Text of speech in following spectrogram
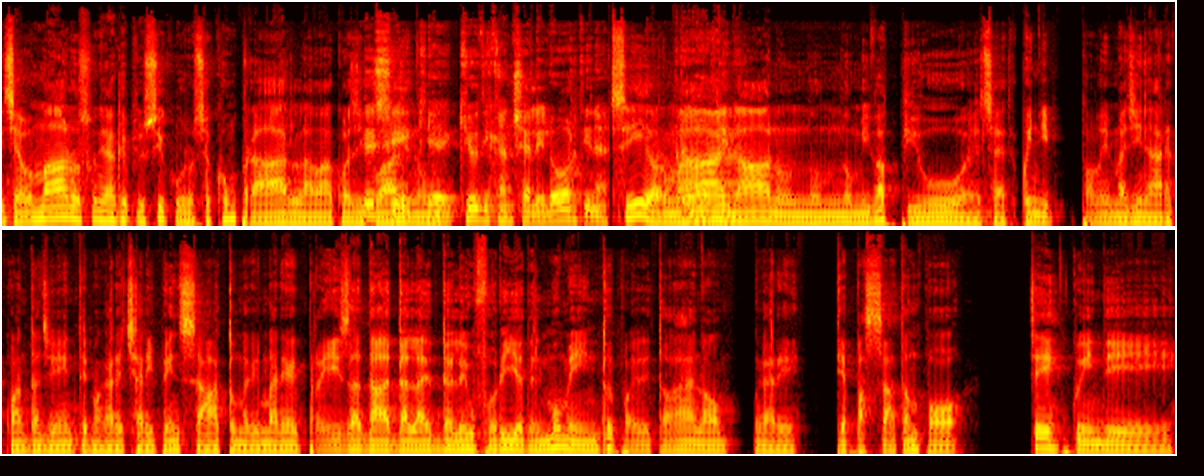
Dicevo, ma non sono neanche più sicuro se comprarla, ma quasi sì, quasi. Sì, non... chiudi, cancelli l'ordine. Sì, ormai no, non, non, non, mi va più, eccetera. Quindi provo a immaginare quanta gente magari ci ha ripensato, magari presa da, dalla, dall'euforia del momento e poi ha detto, ah no, magari ti è passata un po'. Sì, quindi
